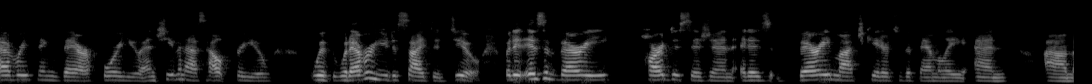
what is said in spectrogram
everything there for you and she even has help for you with whatever you decide to do. But it is a very hard decision. It is very much catered to the family and um,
